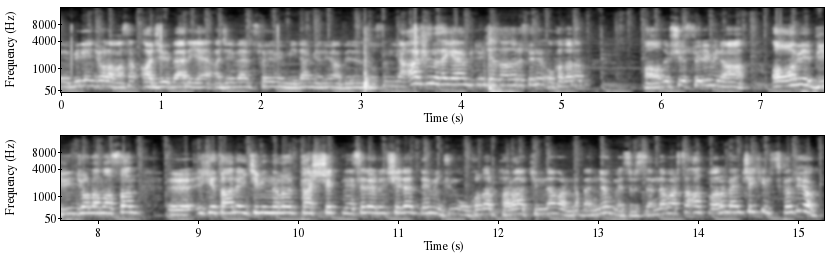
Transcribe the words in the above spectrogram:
birinci olamazsan acı biber ye. Acı biber söylemeyin midem yanıyor haberiniz olsun. Ya aklınıza gelen bütün cezaları söyleyin. O kadar da pahalı bir şey söylemeyin ha. Abi birinci olamazsan e, iki tane 2000 liralık taş çek mesela öyle şeyler demeyin. Çünkü o kadar para kimde var lan. Bende yok mesela. Sende varsa at bana ben çekeyim. Sıkıntı yok.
